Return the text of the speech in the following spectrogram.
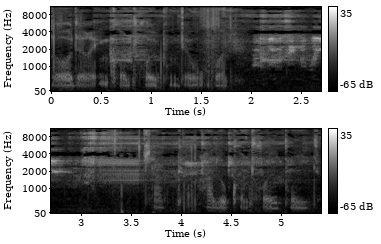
So, der Regenkontrollpunkt erobern. Zack, hallo Kontrollpunkt.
